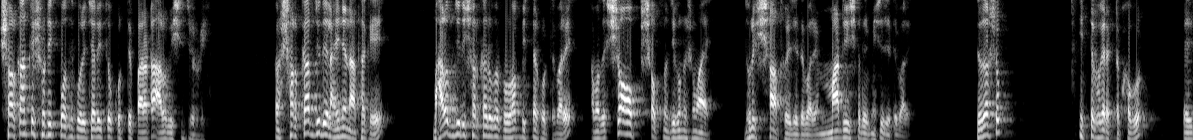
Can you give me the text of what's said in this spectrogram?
সরকারকে সঠিক পথে পরিচালিত করতে পারাটা আরও বেশি জরুরি। কারণ সরকার যদি লাইনে না থাকে, ভারত যদি সরকারের উপর প্রভাব বিস্তার করতে পারে, আমাদের সব স্বপ্ন যে কোনো সময় ধূলিসাৎ হয়ে যেতে পারে, মাটির সাথে মিশে যেতে পারে। দর্শক, ইত্তেফাকের একটা খবর ভেরি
